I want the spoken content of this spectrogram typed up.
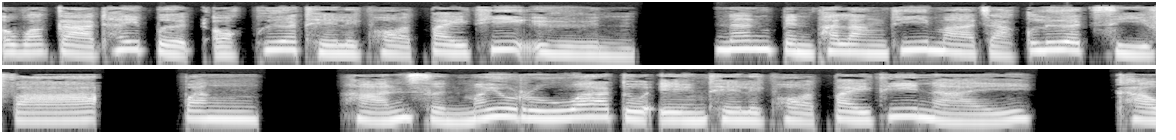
อวกาศให้เปิดออกเพื่อเทเลพอร์ตไปที่อื่น นั่นเป็นพลังที่มาจากเลือดสีฟ้า ปัง หานเซินไม่รู้ว่าตัวเองเทเลพอร์ตไปที่ไหน เขา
